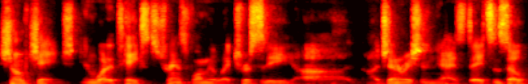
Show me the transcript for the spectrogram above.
chump change in what it takes to transform the electricity uh, uh, generation in the United States. And so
